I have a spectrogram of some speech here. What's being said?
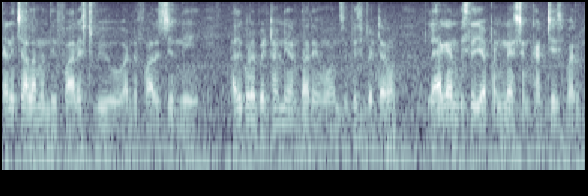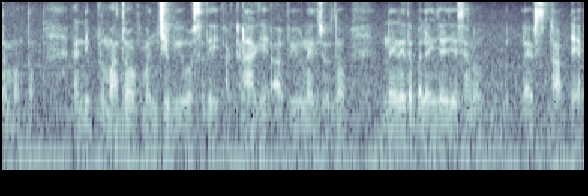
కానీ చాలామంది ఫారెస్ట్ వ్యూ అంటే ఫారెస్ట్ జర్నీ అది కూడా పెట్టండి అంటారేమో అని చెప్పేసి పెట్టాను. లేక అనిపిస్తే చెప్పండి. నెక్స్ట్ టైం కట్ చేసి పరిద్దాం మొత్తం. అండ్ ఇప్పుడు మాత్రం ఒక మంచి వ్యూ వస్తుంది. అక్కడ ఆగి ఆ వ్యూని అయితే చూద్దాం. నేనైతే భలే ఎంజాయ్ చేశాను. Let stop there.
